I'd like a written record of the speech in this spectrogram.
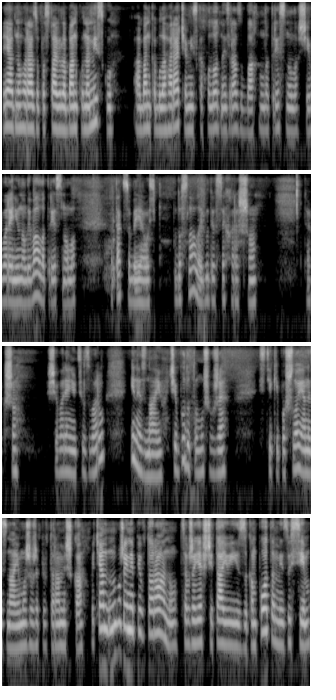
Я одного разу поставила банку на миску, а банка була гаряча, миска холодна і зразу бахнула, тріснула, ще й вареню наливала, тріснуло. А так собі я ось подослала і буде все хорошо. Так що, ще вареню цю звару і не знаю, чи буду, тому що вже стільки пішло, я не знаю, може вже півтора мішка. Хоча, ну, може і не півтора, ну це вже я вважаю і з компотом, і з усім.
